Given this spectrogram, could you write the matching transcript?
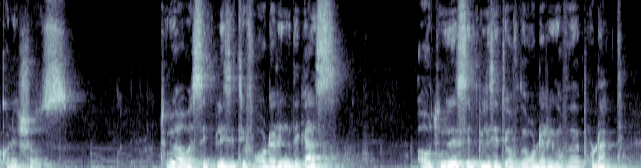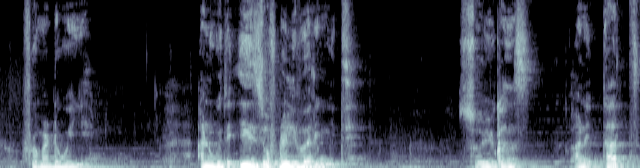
connections through our simplicity of ordering the gas or through the simplicity of the ordering of the product from underway and with the ease of delivering it. So you can, and that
